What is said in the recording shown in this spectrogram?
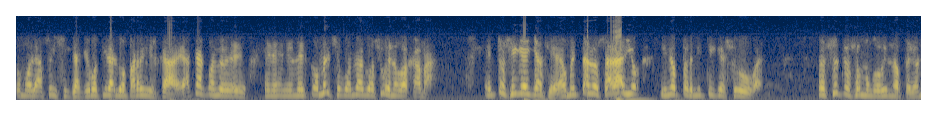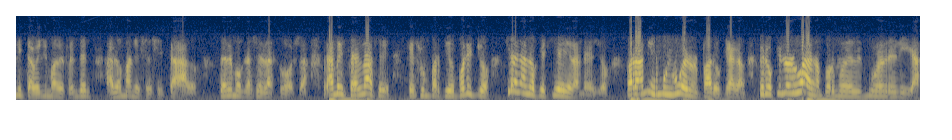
como la física, que vos tirás algo para arriba y cae. Acá cuando eh, en, el- en el comercio, cuando algo sube, no baja más. Entonces, ¿qué hay que hacer? Aumentar los salarios y no permitir que suban. Nosotros somos un gobierno peronista, venimos a defender a los más necesitados. Tenemos que hacer las cosas. La mesa enlace, que es un partido político, que hagan lo que quieran ellos. Para mí es muy bueno el paro que hagan, pero que no lo hagan por nueve, nueve días,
